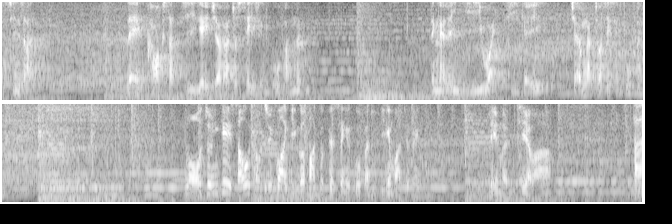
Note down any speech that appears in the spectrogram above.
冼生，你係確實自己掌握咗四成股份呢？定係你以為自己掌握咗四成股份？羅俊基手頭最關鍵嗰八個 percent 嘅股份已經賣咗俾我，你咪唔知係嘛？但係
